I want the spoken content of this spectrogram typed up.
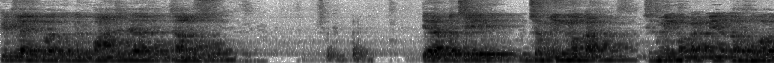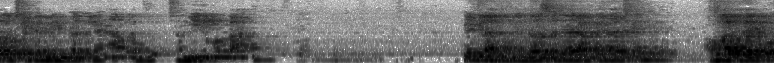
કેટલા આપ્યા તો કે 5400 ત્યાર પછી જમીન મકાન, જમીન મકાનની અંદર હવાલો છે એટલે મિલકત લેણા બાજુ, જમીન મકાન. કેટલા તો કે 10000 આપેલા છે. હવાલો આપ્યો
